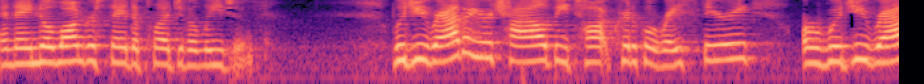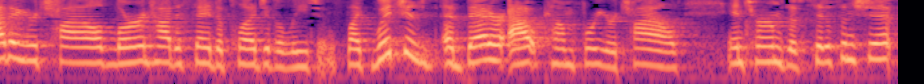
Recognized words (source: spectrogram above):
and they no longer say the Pledge of Allegiance. Would you rather your child be taught critical race theory or would you rather your child learn how to say the Pledge of Allegiance? Like which is a better outcome for your child in terms of citizenship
